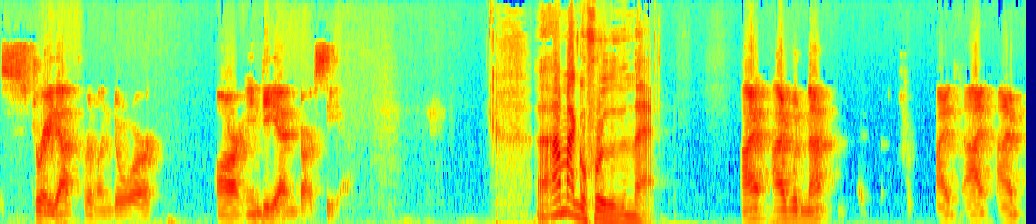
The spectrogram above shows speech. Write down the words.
straight up for Lindor are India and Garcia. Uh, I might go further than that. I, I would not. I, I, I,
